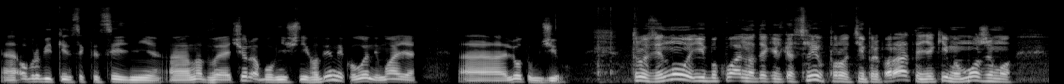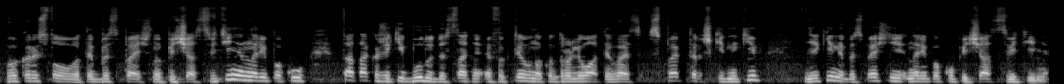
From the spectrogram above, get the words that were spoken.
обробітки інсектицидні е, надвечір або в нічні години, коли немає е, льоту бджіл. Друзі, ну і буквально декілька слів про ті препарати, які ми можемо використовувати безпечно під час цвітіння на ріпаку, та також які будуть достатньо ефективно контролювати весь спектр шкідників, які небезпечні на ріпаку під час цвітіння.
